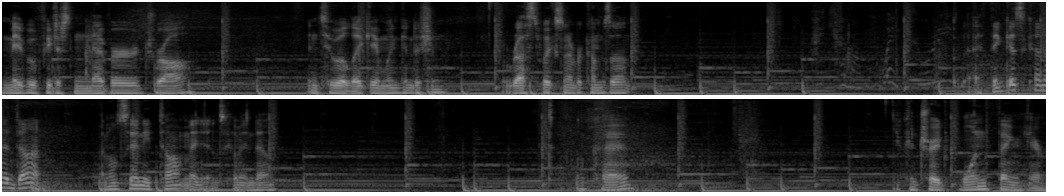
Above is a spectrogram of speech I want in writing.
maybe if we just never draw into a late game win condition, Rustwix never comes up. But I think it's kind of done. I don't see any top minions coming down. Okay. You can trade one thing here.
